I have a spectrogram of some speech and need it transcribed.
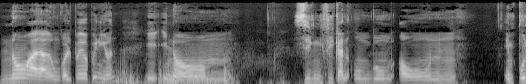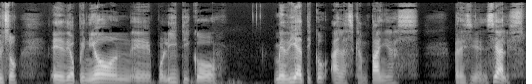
no ha dado un golpe de opinión y, y no mm, significan un boom o un impulso eh, de opinión eh, político, mediático a las campañas presidenciales.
